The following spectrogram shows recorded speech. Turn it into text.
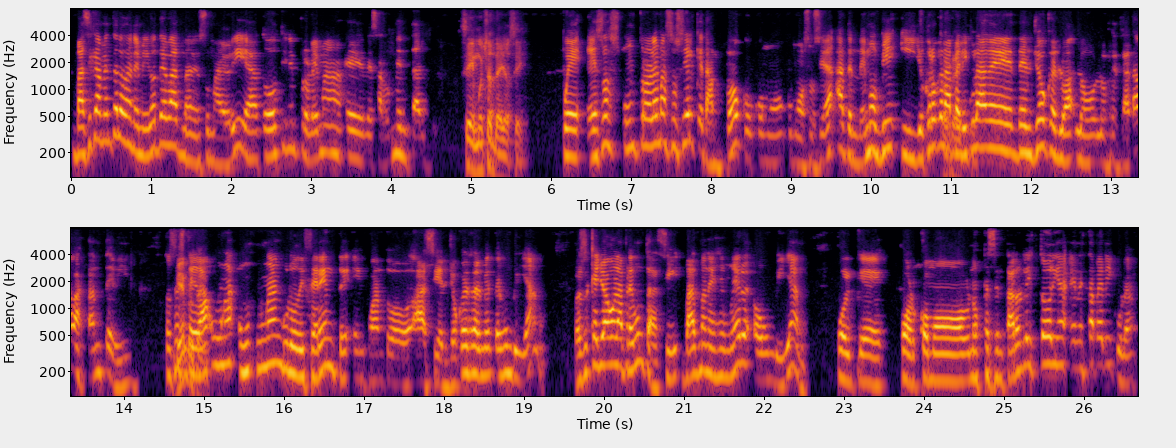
básicamente los enemigos de Batman, en su mayoría, todos tienen problemas eh, de salud mental. Sí, muchos de ellos sí. Pues eso es un problema social que tampoco como, como sociedad atendemos bien y yo creo que la película de, del Joker lo, lo- lo retrata bastante bien. Entonces Bien te da una- un, un ángulo diferente en cuanto a si el Joker realmente es un villano. Por eso es que yo hago la pregunta, si Batman es un héroe o un villano. Porque por como nos presentaron la historia en esta película,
